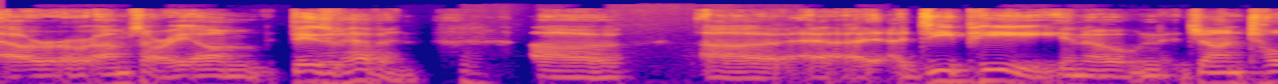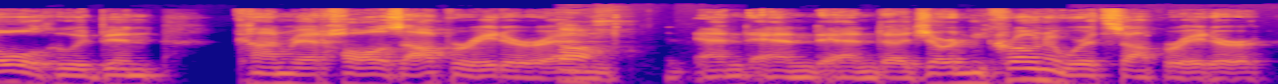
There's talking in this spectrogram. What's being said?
or, or, I'm sorry, um, Days of Heaven. Uh, uh, a, a, DP, you know, John Toll, who had been Conrad Hall's operator and oh. And and and uh, Jordan Cronenweth's operator.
